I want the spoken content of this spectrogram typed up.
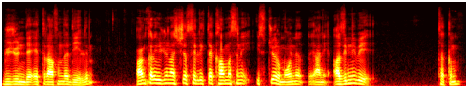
gücünde, etrafında diyelim. Ankara gücünün açıkçası ligde kalmasını istiyorum. Oyna, yani azimli bir takım.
